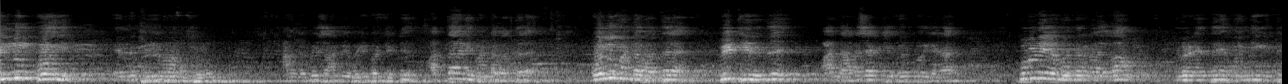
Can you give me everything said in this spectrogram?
என்னும் கோயில் என்று பிரிவான சொல்லும். அங்கே போய் சாமியை வழிபட்டுட்டு அத்தானி மண்டபத்தில் கொல்லு மண்டபத்தில் வீட்டிலிருந்து அந்த அரசாட்சியை மேற்கொள்கிறார். குறுநில மன்னர்கள் எல்லாம் இவரிடத்திலே மண்டிக்கிட்டு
